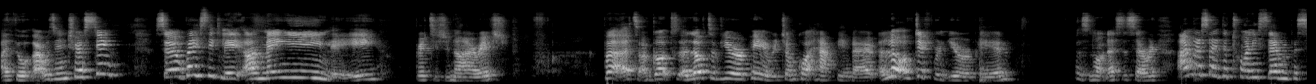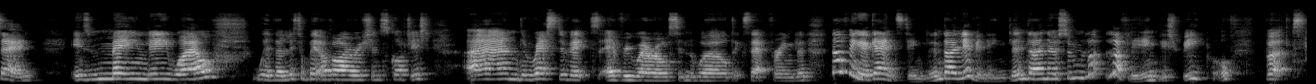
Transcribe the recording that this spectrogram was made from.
I thought that was interesting. So basically, I'm mainly British and Irish, but I've got a lot of European, which I'm quite happy about. A lot of different European. That's not necessary. I'm going to say the 27% is mainly Welsh, with a little bit of Irish and Scottish, and the rest of it's everywhere else in the world except for England. Nothing against England. I live in England. I know some lo lovely English people, but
